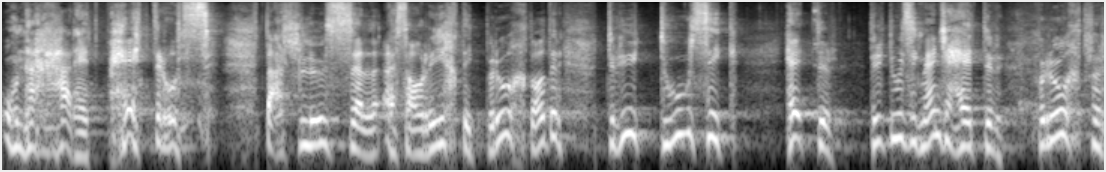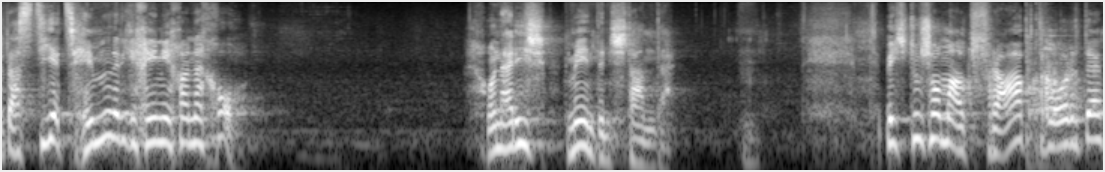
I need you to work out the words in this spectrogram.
und nachher hat Petrus den Schlüssel so richtig gebraucht, oder? 3000 hat er, 3000 Menschen hat er gebraucht, für dass die ins Himmelreich kommen können. Und dann ist Gemeinde entstanden. Bist du schon mal gefragt worden,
